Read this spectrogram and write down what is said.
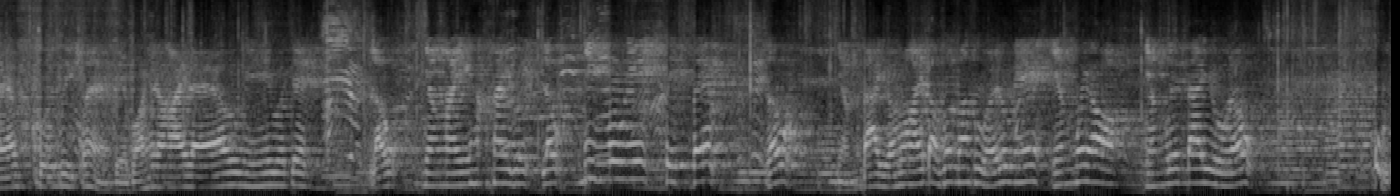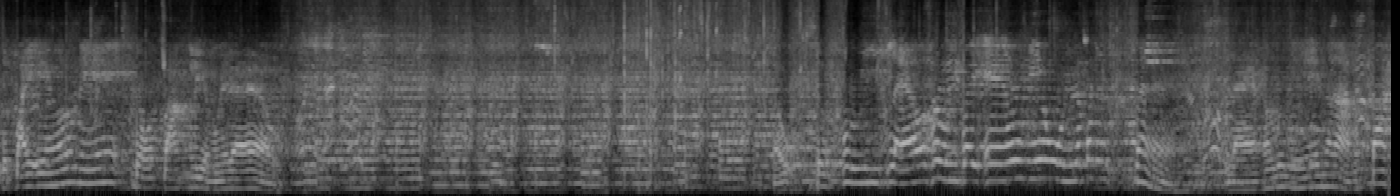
แล้วครับเบอร์สิบแม่เสียบอลให้ยังไงแล้วนี้เบอร์เจ็ดแล้วยังไงให้ไปแล้วยิงลูกนี้ติดเซฟแล้วยังได้อยู่ยังไงต่อส้นมาสวยลูกนี้ ยังไม่ออกยังเล่นได้อยู่แล้วอ้จะไปเองแล้วลูกนี้โดนบังเหลี่ยมไว้แล้วแล้วจะลุยอีกแล้วลุยไปเอวมีอุ้ยแล้วมันแหมแรงครับลูกนี้สนามันตั้ง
